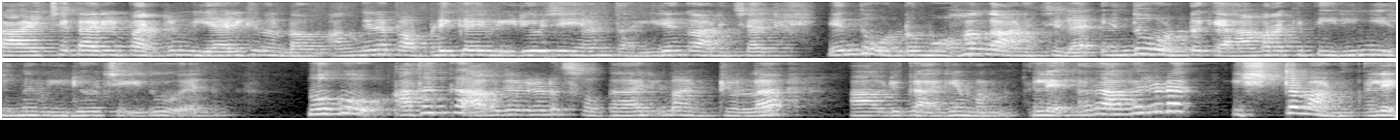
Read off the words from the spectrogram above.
കാഴ്ചക്കാരിൽ പലരും വിചാരിക്കുന്നുണ്ടാവും. അങ്ങനെ പബ്ലിക്കായി വീഡിയോ ചെയ്യാൻ ധൈര്യം കാണിച്ചാൽ എന്തുകൊണ്ട് മുഖം കാണിച്ചില്ല? എന്തുകൊണ്ട് ക്യാമറയ്ക്ക് തിരിഞ്ഞിരുന്ന് വീഡിയോ ചെയ്തു എന്ന്? നോക്കൂ അതൊക്കെ അവരവരുടെ സ്വകാര്യമായിട്ടുള്ള ആ ഒരു കാര്യമാണ്. അല്ലേ? അത് അവരുടെ ഇഷ്ടമാണ്. അല്ലേ?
